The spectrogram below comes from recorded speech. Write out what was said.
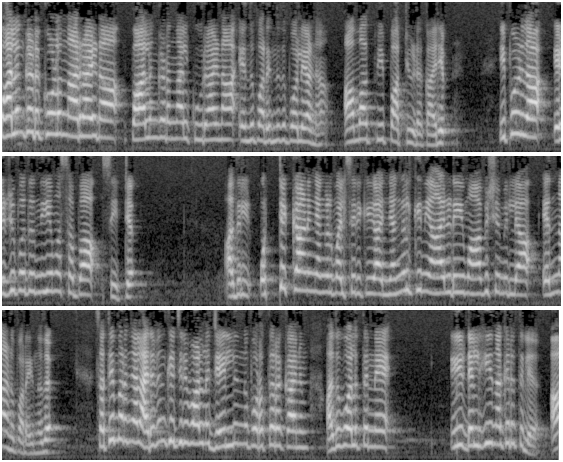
പാലം കടക്കോളം നാരായണ പാലം കടന്നാൽ കുരായണ എന്ന് പറയുന്നത് പോലെയാണ് ആം ആദ്മി പാർട്ടിയുടെ കാര്യം. ഇപ്പോഴിതാ എഴുപത് നിയമസഭാ സീറ്റ്. അതിൽ ഒറ്റയ്ക്കാണ് ഞങ്ങൾ മത്സരിക്കുക ഞങ്ങൾക്കിനി ആരുടെയും ആവശ്യമില്ല എന്നാണ് പറയുന്നത്. സത്യം പറഞ്ഞാൽ അരവിന്ദ് കെജ്രിവാളിനെ ജയിലിൽ നിന്ന് പുറത്തിറക്കാനും അതുപോലെ തന്നെ ഈ ഡൽഹി നഗരത്തിൽ ആ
